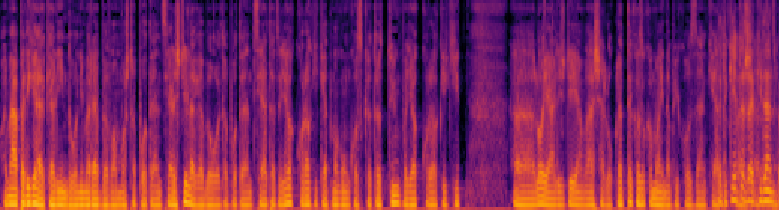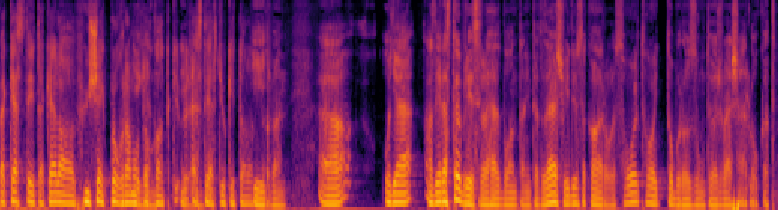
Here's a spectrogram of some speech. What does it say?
hogy már pedig el kell indulni, mert ebbe van most a potenciál, és tényleg ebbe volt a potenciál. Tehát, hogy akkor, akiket magunkhoz kötöttünk, vagy akkor, akik itt lojális DM vásárlók lettek, azok a mai napig hozzánk járnak. Tehát 2009-ben kezdtétek el a hűségprogramotokat, igen, ezt igen. értjük itt alatt. Így van. Ugye azért ezt több részre lehet bontani. Tehát az első időszak arról szólt, hogy toborozzunk törzsvásárlókat.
